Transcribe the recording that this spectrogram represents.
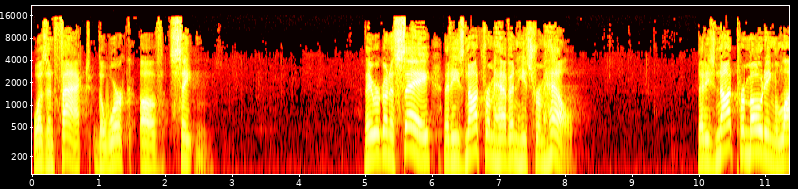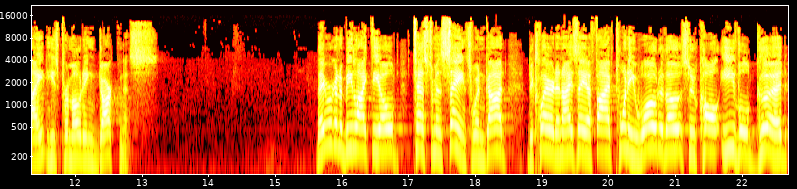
was in fact the work of Satan. They were going to say that he's not from heaven, he's from hell. That he's not promoting light, he's promoting darkness. They were going to be like the Old Testament saints when God declared in Isaiah 5:20, "Woe to those who call evil good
